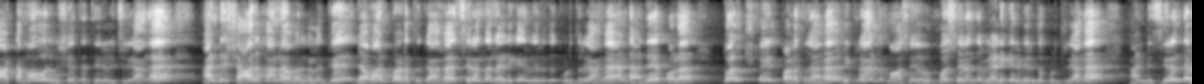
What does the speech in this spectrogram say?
காட்டமா ஒரு விஷயத்த தெரிவிச்சிருக்காங்க. அண்டு ஷாருக்கான் அவர்களுக்கு ஜவான் படத்துக்காக சிறந்த நடிகர் விருது கொடுத்துருக்காங்க. அண்ட் அதே போல டுவெல்த் ஃபெயில் படத்துக்காக விக்ராந்த் மாசேவுக்கும் சிறந்த நடிகர் விருது கொடுத்துருக்காங்க. அண்ட் சிறந்த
